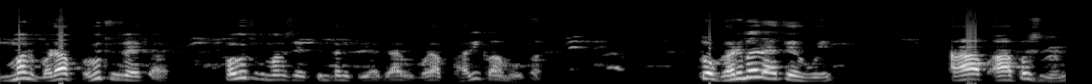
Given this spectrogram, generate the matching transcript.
मन बड़ा पवित्र रहता है। पवित्र मन से चिंतन किया जाए, वो बड़ा भारी काम होता है। तो घर में रहते हुए आप आपस में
